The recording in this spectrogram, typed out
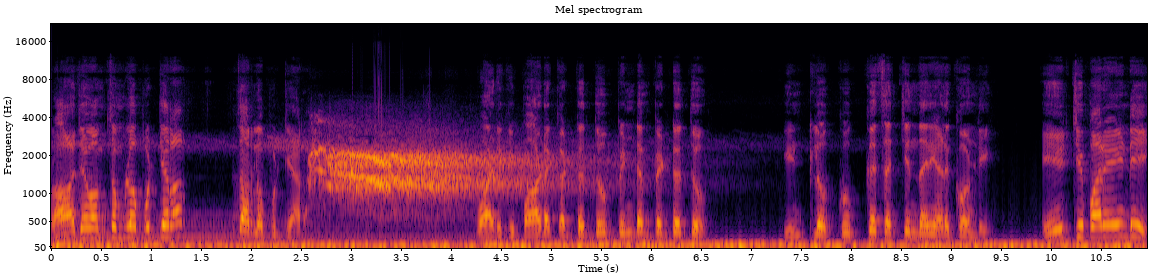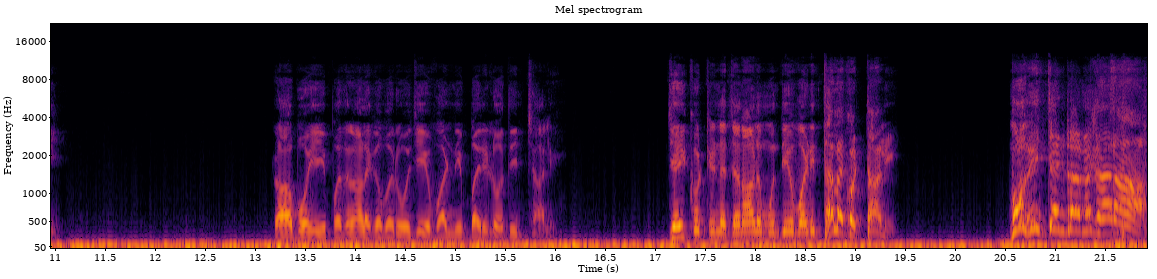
రాజవంశంలో పుట్టారా? పుట్టారా? వాడికి పాడ కట్టొద్దు పిండం పెట్టొద్దు. ఇంట్లో కుక్క చచ్చిందని అనుకోండి. ఈడ్చి పారేయండి. రాబోయే పద్నాలుగవ రోజే వాడిని బరిలో దించాలి. జై కొట్టిన జనాల ముందే వాడి తల కొట్టాలి. మోహించండి రణగారా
